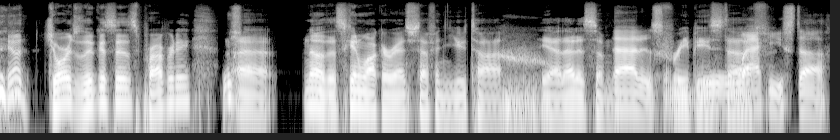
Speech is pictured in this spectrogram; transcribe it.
you know George Lucas's property. Uh, no, the Skinwalker Ranch stuff in Utah. Yeah, that is some. That is some Creepy stuff. wacky stuff.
